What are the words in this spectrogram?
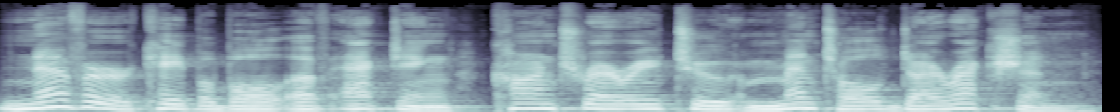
Never capable of acting contrary to mental direction.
